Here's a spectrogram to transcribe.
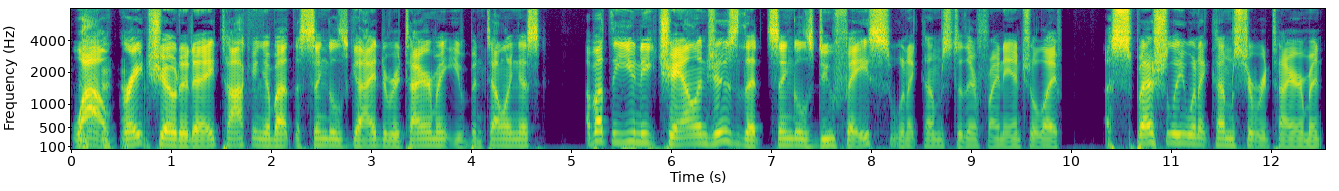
wow, great show today talking about the singles guide to retirement. You've been telling us about the unique challenges that singles do face when it comes to their financial life, especially when it comes to retirement.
